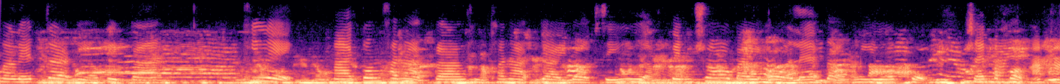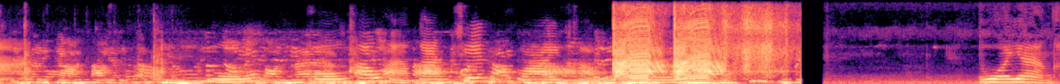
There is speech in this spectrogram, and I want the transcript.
เมล็ดจะเหนียวติดกัน ขี้เหล็ก ไม้ต้นขนาดกลางถึงขนาดใหญ่ดอกสีเหลืองเป็นช่อใบอ่อนและดอกมีรสขมใช้ประกอบอาหารโน้งโค้งเข้าหากันเช่นควายเขาตัวอย่างค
